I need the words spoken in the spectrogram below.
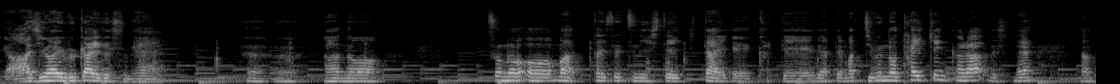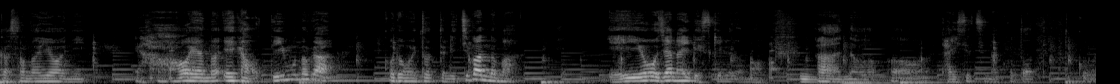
いや味わい深いですね。うんうん、あのそのまあ大切にしていきたい、えー、家庭であって、まあ、自分の体験からですね。なんかそのように母親の笑顔っていうものが子供にとっての一番のまあ栄養じゃないですけれども、うん、あの大切なことっていうところ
